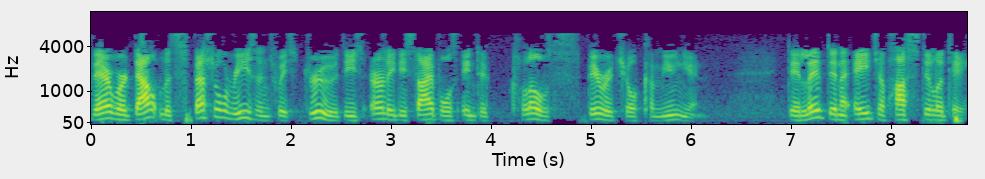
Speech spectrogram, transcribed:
there were doubtless special reasons which drew these early disciples into close spiritual communion. They lived in an age of hostility.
